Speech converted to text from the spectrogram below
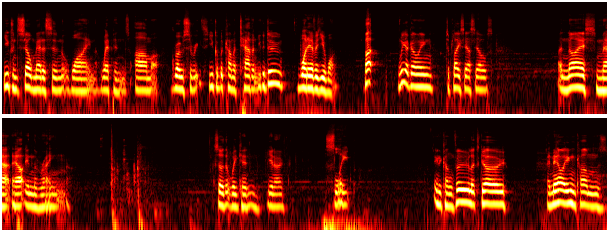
You can sell medicine, wine, weapons, armor, groceries. You could become a tavern. You could do whatever you want. But we are going to place ourselves a nice mat out in the rain. So that we can, you know, sleep. In a Kung Fu, let's go. And now in comes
